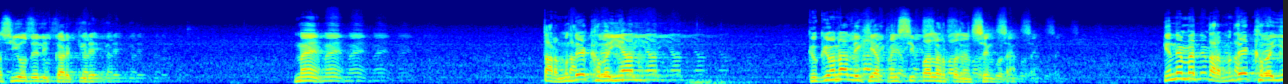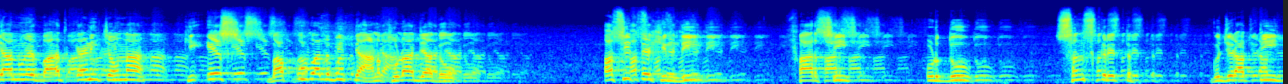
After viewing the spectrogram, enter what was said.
ਅਸੀਂ ਉਹਦੇ ਲਈ ਕਰ ਕੀ ਰਹੇ? ਮੈਂ ਧਰਮ ਦੇ ਖਵਈਆਂ ਨੂੰ, ਕਿਉਂਕਿ ਉਹਨਾਂ ਲਿਖਿਆ ਪ੍ਰਿੰਸੀਪਲ ਹਰਭਜਨ ਸਿੰਘ ਹੋਰਾਂ ਕਹਿੰਦੇ ਮੈਂ ਧਰਮ ਦੇ ਖਵਈਆ ਨੂੰ ਇਹ ਬਾਤ ਕਹਿਣੀ ਚਾਹੁੰਦਾ ਕਿ ਇਸ ਬਾਪੂ ਵੱਲ ਵੀ ਧਿਆਨ ਥੋੜਾ ਜਿਹਾ ਦਿਓ। ਅਸੀਂ ਤੇ ਹਿੰਦੀ, ਫਾਰਸੀ, ਉਰਦੂ, ਸੰਸਕ੍ਰਿਤ, ਗੁਜਰਾਤੀ,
